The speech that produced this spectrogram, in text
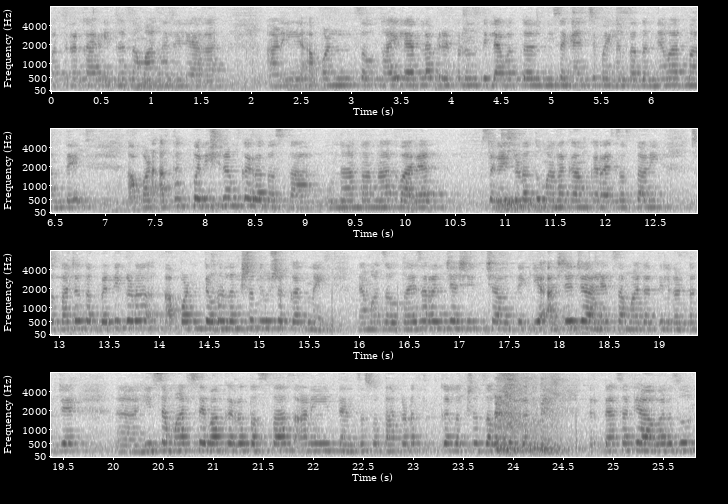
पत्रकार इथं जमा झालेले आहात. आणि आपण चौथाई लॅबला प्रेफरन्स दिल्याबद्दल मी सगळ्यांचे पहिल्यांदा धन्यवाद मानते. आपण अथक परिश्रम करत असता उन्हात अनात वाऱ्यात सगळीकडं तुम्हाला काम करायचं असतं आणि स्वतःच्या तब्येतीकडं आपण तेवढं लक्ष देऊ शकत नाही. त्यामुळे चौथाई सरांची अशी इच्छा होती की असे जे आहेत समाजातील घटक जे ही समाजसेवा करत असतात आणि त्यांचं स्वतःकडं तितकं लक्ष जाऊ शकत नाही तर त्यासाठी आवर्जून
